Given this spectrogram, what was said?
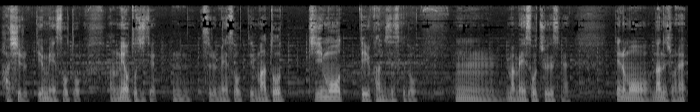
走るっていう瞑想とあの目を閉じて、うん、する瞑想っていうまあどっちもっていう感じですけどうんま瞑想中ですね。っていうのも何でしょうね。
